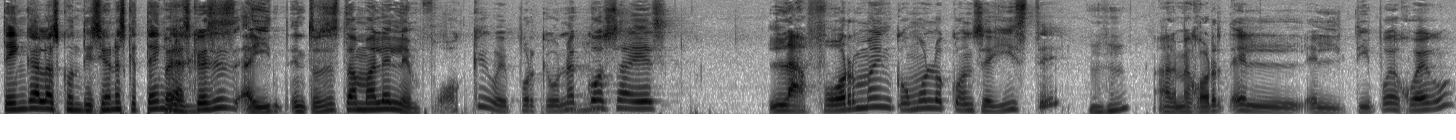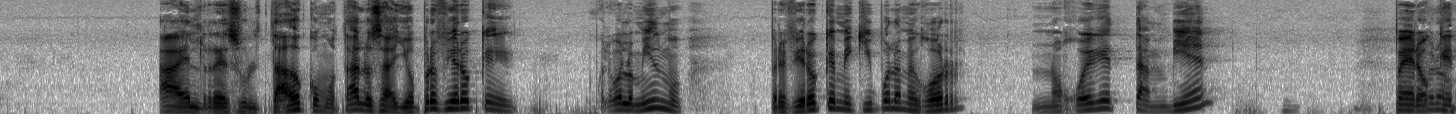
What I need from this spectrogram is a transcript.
Tenga las condiciones que tenga. Pero es que a veces ahí entonces está mal el enfoque, güey. Porque una cosa es la forma en cómo lo conseguiste, Ujú. a lo mejor el, el tipo de juego, a el resultado como tal. O sea, yo prefiero que, vuelvo a lo mismo, prefiero que mi equipo a lo mejor no juegue tan bien, pero, Pero- que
